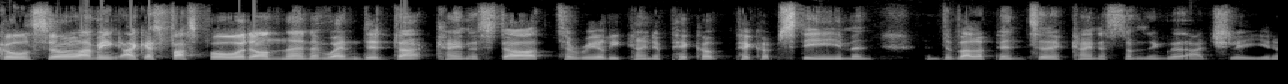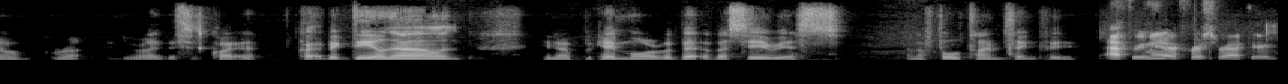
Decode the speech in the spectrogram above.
Cool. So, I mean, I guess fast forward on then, and when did that kind of start to really kind of pick up pick up steam and, and develop into kind of something that actually, you know, right, right, this is quite a quite a big deal now, and you know, became more of a bit of a serious and a full time thing for you. After we made our first record,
